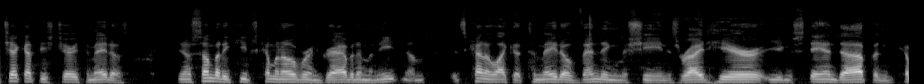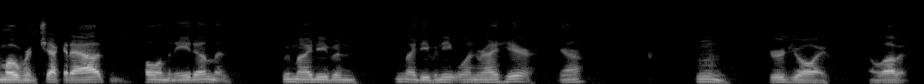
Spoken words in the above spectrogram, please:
check out these cherry tomatoes. You know, somebody keeps coming over and grabbing them and eating them. It's kind of like a tomato vending machine. It's right here. You can stand up and come over and check it out and pull them and eat them. And we might even, we might even eat one right here. Yeah. Mmm, pure joy. I love it.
